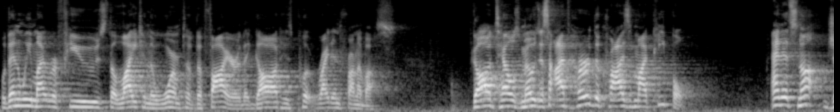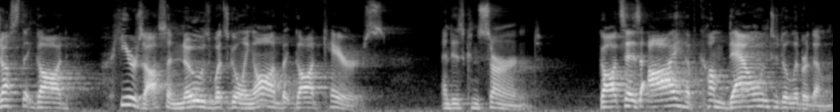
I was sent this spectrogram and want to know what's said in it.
well, then we might refuse the light and the warmth of the fire that God has put right in front of us. God tells Moses, I've heard the cries of my people. And it's not just that God hears us and knows what's going on, but God cares and is concerned. God says, I have come down to deliver them.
